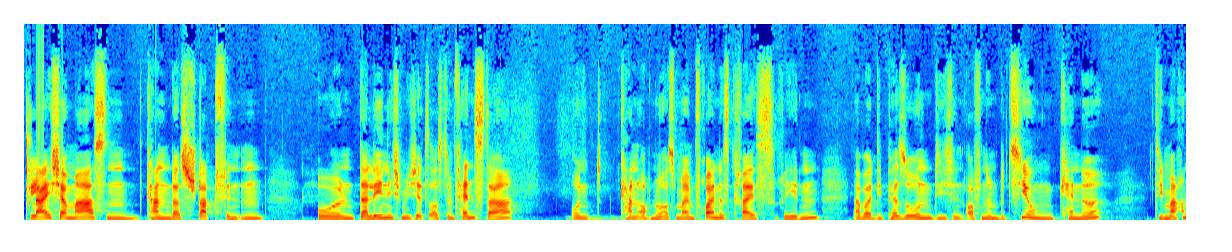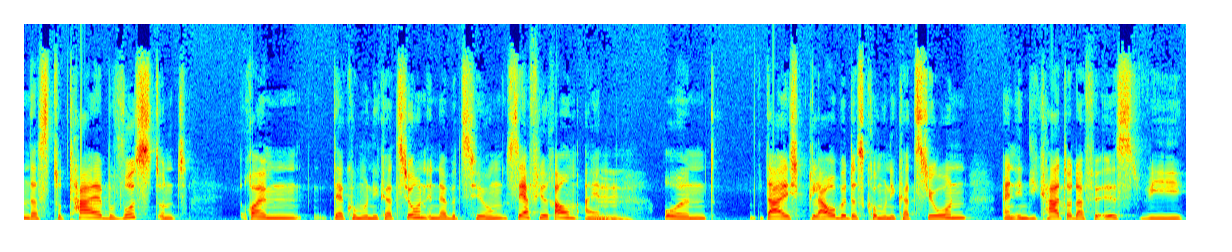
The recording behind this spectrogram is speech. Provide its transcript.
gleichermaßen kann das stattfinden. Und da lehne ich mich jetzt aus dem Fenster und kann auch nur aus meinem Freundeskreis reden. Aber die Personen, die ich in offenen Beziehungen kenne, die machen das total bewusst und räumen der Kommunikation in der Beziehung sehr viel Raum ein. Mhm. Und da ich glaube, dass Kommunikation ein Indikator dafür ist, wie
